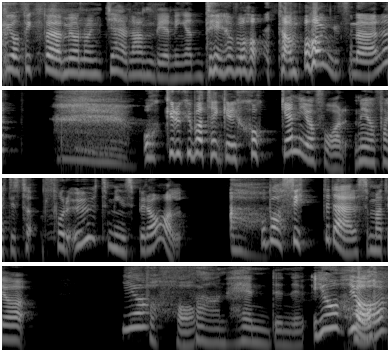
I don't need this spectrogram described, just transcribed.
För jag fick för mig av någon jävla anledning att det var tampongsnöret. Och du kan ju bara tänka dig chocken jag får när jag faktiskt får ut min spiral. Ah, Och bara sitter där som att jag... vad Jaha. fan hände nu? Jaha! Ja.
